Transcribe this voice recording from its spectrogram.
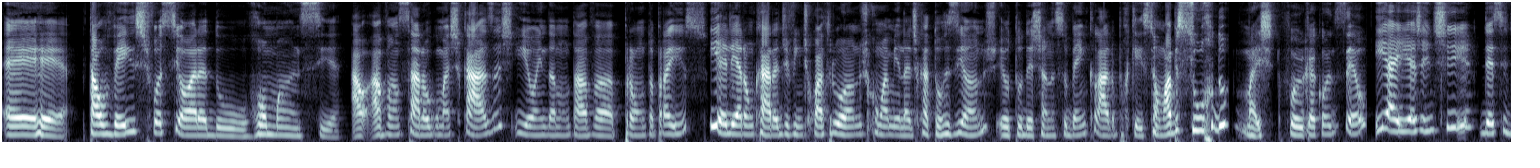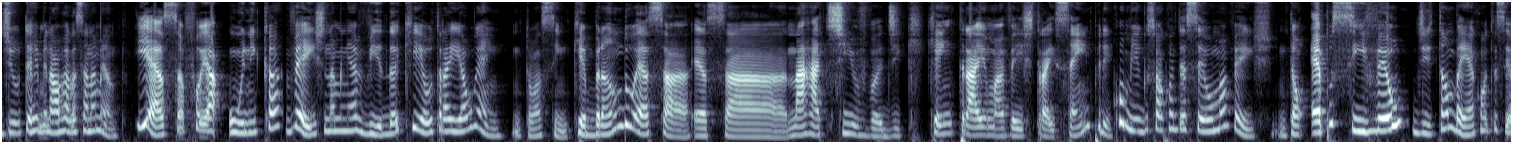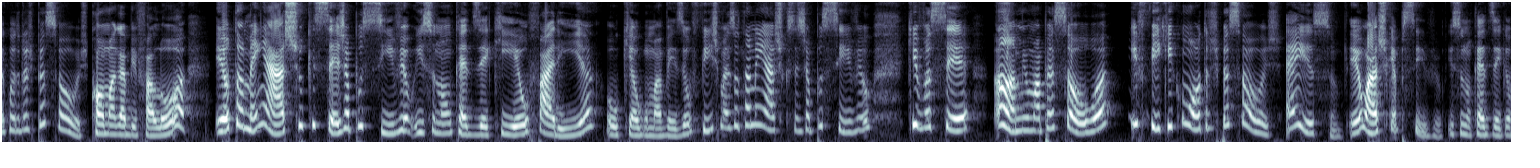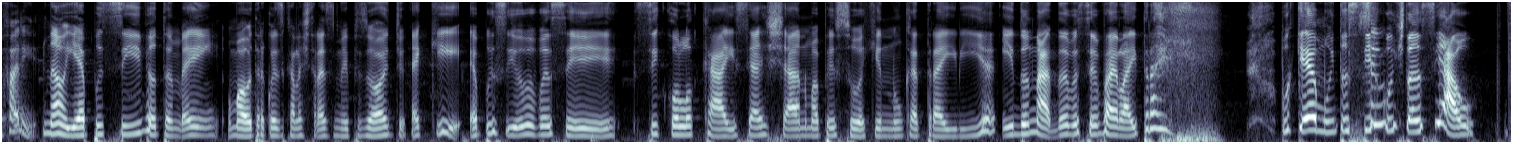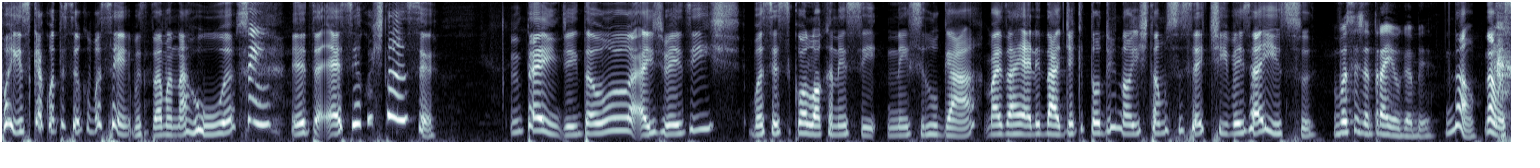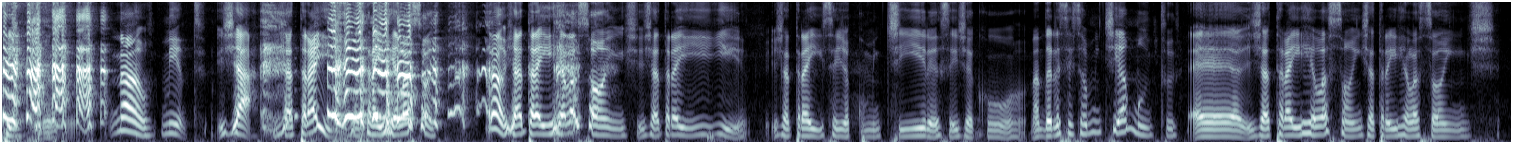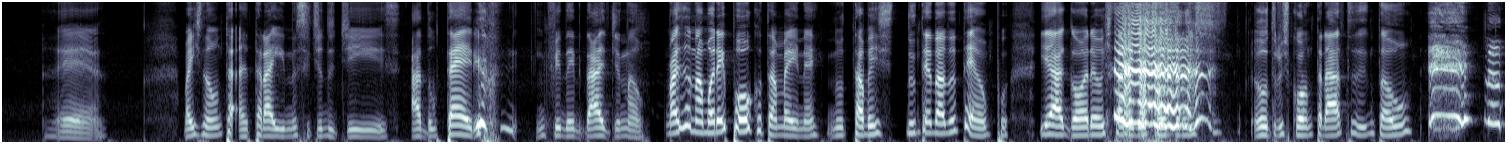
É, talvez fosse hora do romance avançar algumas casas e eu ainda não tava pronta pra isso. E ele era um cara de 24 anos com uma mina de 14 anos. Eu tô deixando isso bem claro porque isso é um absurdo, mas foi o que aconteceu. E aí a gente decidiu terminar o relacionamento. E essa foi a única vez na minha vida que eu traí alguém. Então assim, quebrando essa essa narrativa de que quem trai uma vez trai sempre, comigo só aconteceu uma vez. Então é possível de também acontecer com outras pessoas. Como a Gabi falou, eu também acho que seja possível. Isso não quer dizer que eu faria ou que alguma vez eu fiz, mas eu também acho que seja possível que você ame uma pessoa e fique com outras pessoas. É isso. Eu acho que é possível. Isso não quer dizer que eu faria. Não, e é possível também, uma outra coisa que elas trazem no episódio, é que é possível você se colocar e se achar numa pessoa que nunca trairia e do nada você vai lá e trai. Porque é muito circunstancial. Foi isso que aconteceu com você. Você estava na rua, Sim. é é circunstância. Entende? Então, às vezes, você se coloca nesse, nesse lugar, mas a realidade é que todos nós estamos suscetíveis a isso. Você já traiu, Gabi? Não, não, assim. não, minto. Já. Já traí. Já traí relações. Não, já traí relações. Já traí. Já traí, seja com mentira, seja com. Na adolescência eu mentia muito. É, já traí relações, já traí relações. É, mas não trair no sentido de adultério, infidelidade, não. Mas eu namorei pouco também, né? No, talvez não tenha dado tempo. E agora eu estabeleço outros, outros contratos, então.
